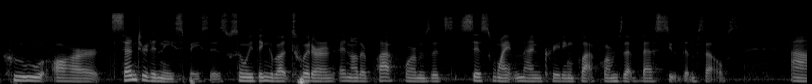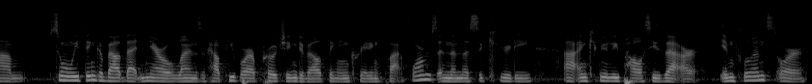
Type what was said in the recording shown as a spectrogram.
who are centered in these spaces. So when we think about Twitter and other platforms, it's cis white men creating platforms that best suit themselves. So when we think about that narrow lens of how people are approaching developing and creating platforms and then the security uh, and community policies that are influenced or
